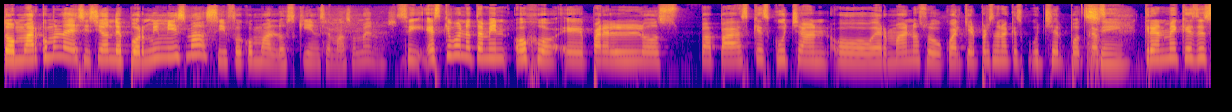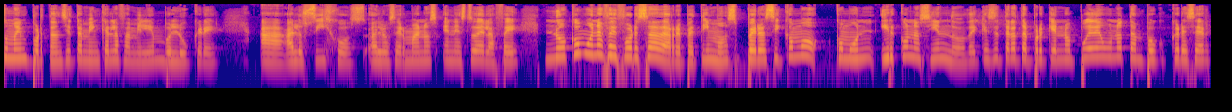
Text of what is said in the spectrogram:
tomar como la decisión de por mí misma, sí fue como a los 15 más o menos. Sí, es que bueno, también, ojo, eh, para los papás que escuchan o hermanos o cualquier persona que escuche el podcast, créanme que es de suma importancia también que la familia involucre a, los hijos, a los hermanos en esto de la fe, no como una fe forzada, repetimos, pero sí como, como un ir conociendo de qué se trata, porque no puede uno tampoco crecer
